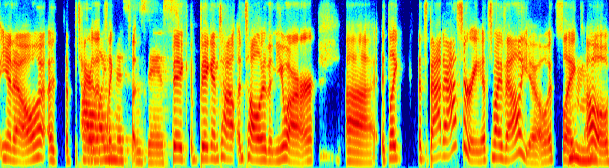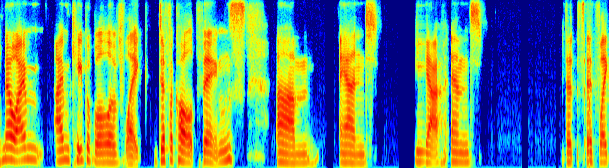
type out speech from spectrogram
you know, a, a tire oh, that's like big, big and, t- and, taller than you are. Uh, it's like, it's badassery. It's my value. It's like, mm-hmm. oh no, I'm, I'm capable of like difficult things. Um, and yeah, and that's, it's like,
